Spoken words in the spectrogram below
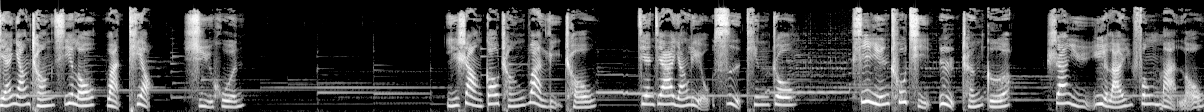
咸阳城西楼晚眺，许浑。一上高城万里愁，蒹葭杨柳似汀洲。溪云初起日沉阁，山雨欲来风满楼。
